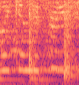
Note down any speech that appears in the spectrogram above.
we can be free.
